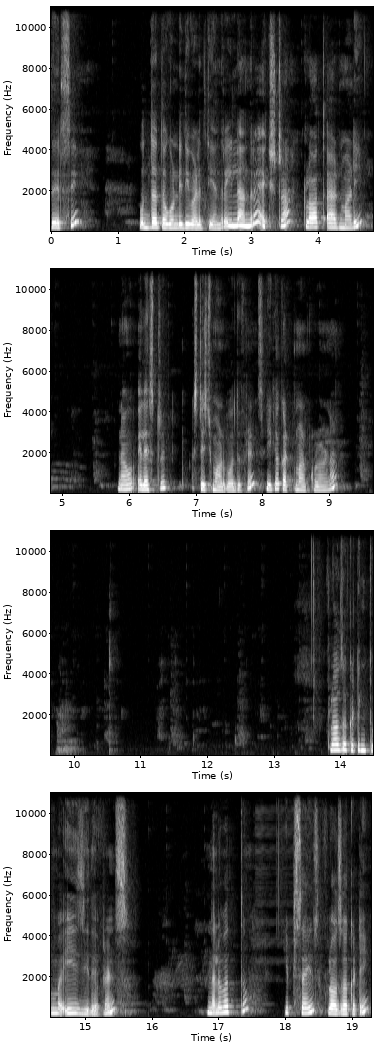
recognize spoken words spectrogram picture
ಸೇರಿಸಿ ಉದ್ದ ತೊಗೊಂಡಿದ್ದೀವಿ ಅಳತಿ ಅಂದರೆ ಇಲ್ಲಾಂದರೆ ಎಕ್ಸ್ಟ್ರಾ ಕ್ಲಾತ್ ಆ್ಯಡ್ ಮಾಡಿ ನಾವು ಎಲೆಸ್ಟ್ರಿಕ್ ಸ್ಟಿಚ್ ಮಾಡ್ಬೋದು ಫ್ರೆಂಡ್ಸ್ ಈಗ ಕಟ್ ಮಾಡ್ಕೊಳ್ಳೋಣ. ಫ್ಲಾಜೋ ಕಟಿಂಗ್ ತುಂಬ ಈಸಿ ಇದೆ ಫ್ರೆಂಡ್ಸ್ ನಲವತ್ತು hip size palazzo cutting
